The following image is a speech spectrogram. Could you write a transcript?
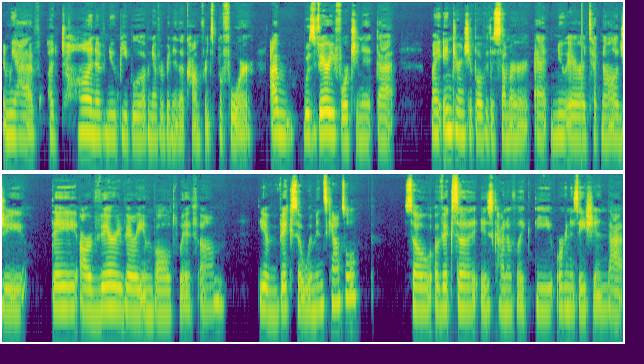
And we have a ton of new people who have never been to the conference before. I was very fortunate that my internship over the summer at New Era Technology, they are very, very involved with um, the Avixa Women's Council. So, Avixa is kind of like the organization that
